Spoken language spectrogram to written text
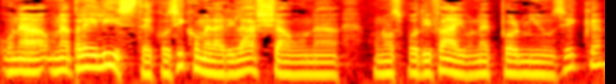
una, una, playlist così come la rilascia una, uno Spotify, un Apple Music.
